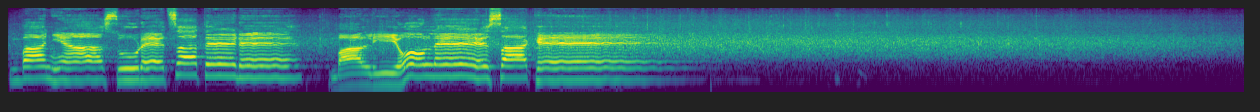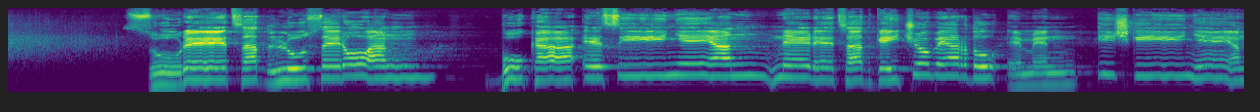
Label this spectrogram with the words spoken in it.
baina zuretzat ere balio lezake. Zuretzat luzeroan, buka ezinean, neretzat gehitxo behar du hemen iskinean.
